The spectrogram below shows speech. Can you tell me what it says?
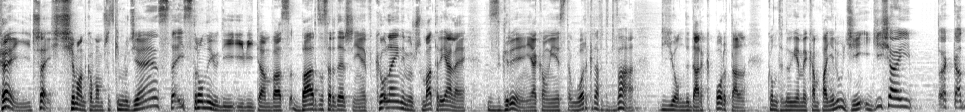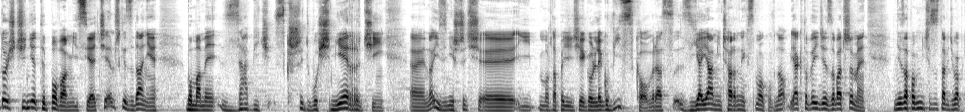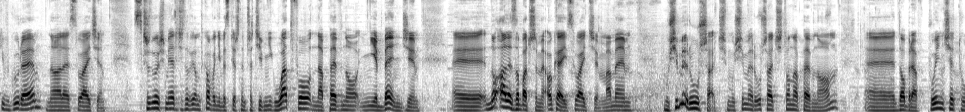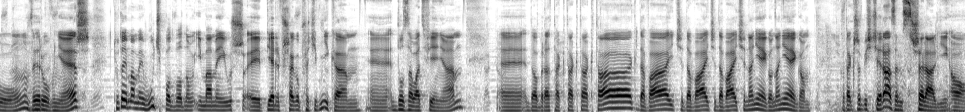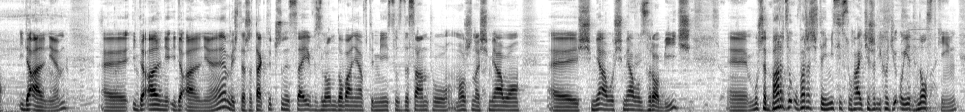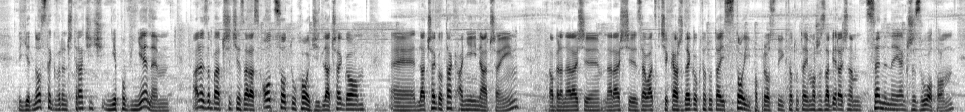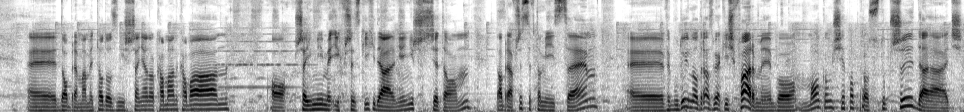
Hej, cześć, siemanko wam wszystkim ludzie, z tej strony Judy i witam was bardzo serdecznie w kolejnym już materiale z gry, jaką jest Warcraft 2 Beyond Dark Portal. Kontynuujemy kampanię ludzi i dzisiaj taka dość nietypowa misja, ciężkie zadanie, bo mamy zabić skrzydło śmierci, e, no i zniszczyć, e, i można powiedzieć, jego legowisko wraz z jajami czarnych smoków. No, jak to wyjdzie, zobaczymy. Nie zapomnijcie zostawić łapki w górę, no ale słuchajcie, skrzydło śmierci to wyjątkowo niebezpieczny przeciwnik, łatwo na pewno nie będzie. E, No ale zobaczymy. Okej, słuchajcie, mamy. Musimy ruszać, musimy ruszać to na pewno. E, dobra, wpłyńcie tu, wy również. Tutaj mamy łódź podwodną i mamy już e, pierwszego przeciwnika e, do załatwienia. E, dobra, tak, tak, tak, tak. Dawajcie, dawajcie, dawajcie na niego, na niego. Tylko tak, żebyście razem strzelali. O, idealnie. E, idealnie, idealnie. Myślę, że taktyczny save z lądowania w tym miejscu z desantu można śmiało, e, śmiało, śmiało zrobić. E, Muszę bardzo uważać w tej misji, słuchajcie, jeżeli chodzi o jednostki. Jednostek wręcz tracić nie powinienem, ale zobaczycie zaraz o co tu chodzi, dlaczego, e, dlaczego tak, a nie inaczej. Dobra, na razie, na razie załatwcie każdego, kto tutaj stoi po prostu i kto tutaj może zabierać nam cenne jakże złoto. E, dobra, mamy to do zniszczenia, no come on, come on. O, przejmijmy ich wszystkich idealnie, niszczcie to. Dobra, wszyscy w to miejsce. E, wybudujmy od razu jakieś farmy, bo mogą się po prostu przydać.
